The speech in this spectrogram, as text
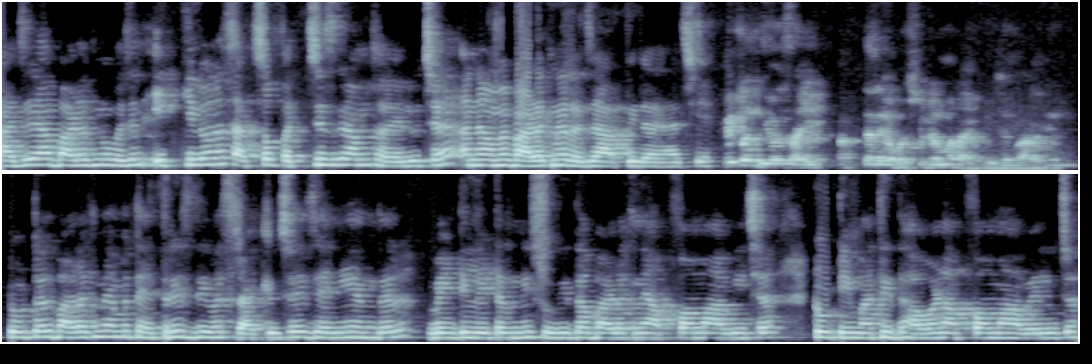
આજે આ બાળકનું વજન એક કિલોના સાતસો પચીસ ગ્રામ થયેલું છે અને અમે બાળકને રજા આપી રહ્યા છીએ. કેટલા દિવસ અત્યારે હોસ્પિટલમાં રાખ્યું છે બાળકને? ટોટલ બાળકને અમે તેત્રીસ દિવસ રાખ્યું છે જેની અંદર વેન્ટિલેટરની સુવિધા બાળકને આપવામાં આવી છે ટોટીમાંથી ધાવણ આપવામાં આવેલું છે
